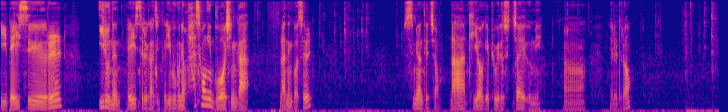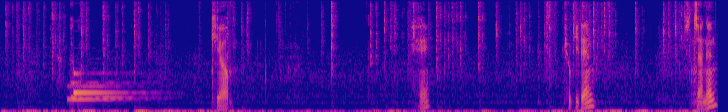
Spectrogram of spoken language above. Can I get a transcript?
이 베이스를 이루는 베이스를 가진 그러니까 이 부분의 화성이 무엇인가 라는 것을 쓰면 되죠. 나 기억에 표기된 숫자의 의미. 어, 예를 들어 아이고. 기억에 표기된 숫자는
